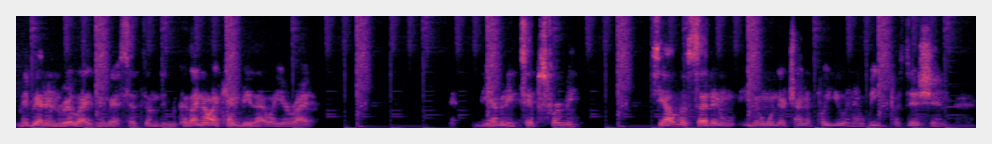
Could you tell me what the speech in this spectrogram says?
maybe I didn't realize. Maybe I said something because I know I can be that way. You're right. Do you have any tips for me? see all of a sudden even when they're trying to put you in a weak position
